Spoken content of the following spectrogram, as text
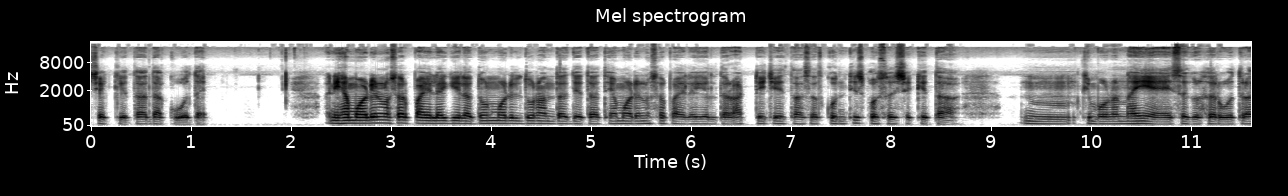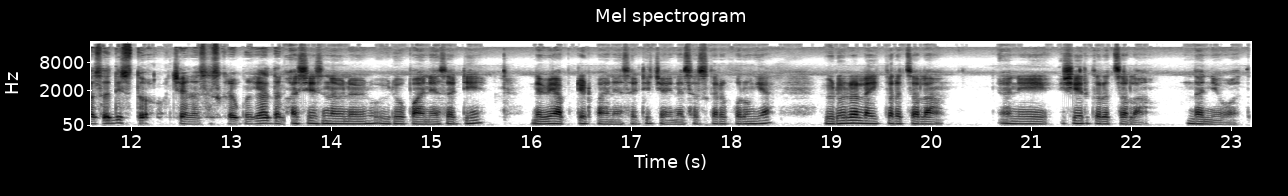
शक्यता दाखवत आहे. आणि ह्या मॉडेलनुसार पाहायला गेला दोन मॉडेल दोन अंदाज देतात. ह्या मॉडेलनुसार पाहायला गेलं तर अठ्ठेचाळीस तासात कोणतीच पोसायची शक्यता. किंबहुना नाही आहे सगळं सर्वत्र असं दिसतं. चॅनल सबस्क्राईब करून घ्या. असेच नवीन नवीन व्हिडिओ पाहण्यासाठी नवे अपडेट पाहण्यासाठी चॅनल सबस्क्राईब करून घ्या. व्हिडिओला लाईक करत चला आणि शेअर करत चला. धन्यवाद.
